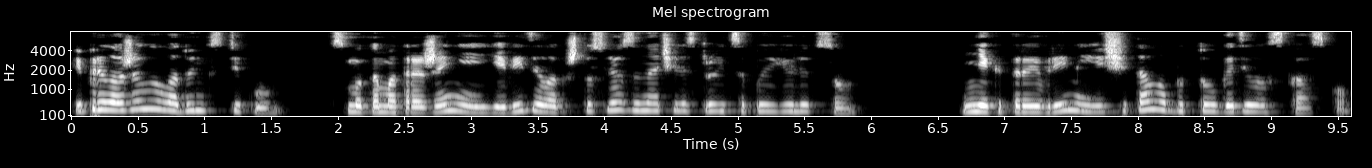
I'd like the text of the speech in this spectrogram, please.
и приложила ладонь к стеклу. В смутном отражении я видела, что слезы начали струиться по ее лицу. Некоторое время я считала, будто угодила в сказку.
